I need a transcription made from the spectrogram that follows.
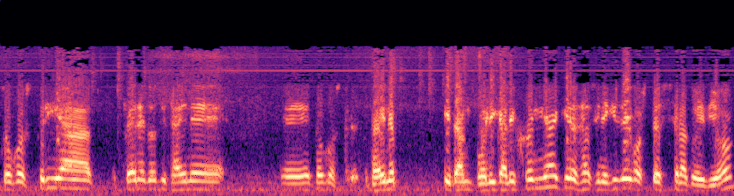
το 23 φαίνεται ότι θα είναι, ε, το 23 θα είναι ήταν πολύ καλή χρονιά και θα συνεχίσει το 24 το ίδιο,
